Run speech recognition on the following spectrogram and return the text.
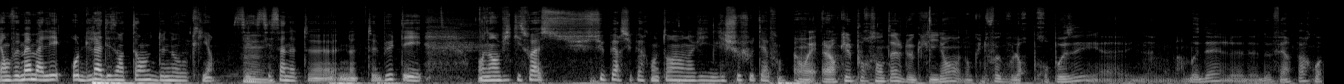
et on veut même aller au-delà des ententes de nos clients. Hmm. C'est ça notre, notre but. Et on a envie qu'ils soient super, super contents. On a envie de les chouchouter à fond. Ouais. Alors, quel pourcentage de clients, donc une fois que vous leur proposez euh, un modèle de, faire part, quoi,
